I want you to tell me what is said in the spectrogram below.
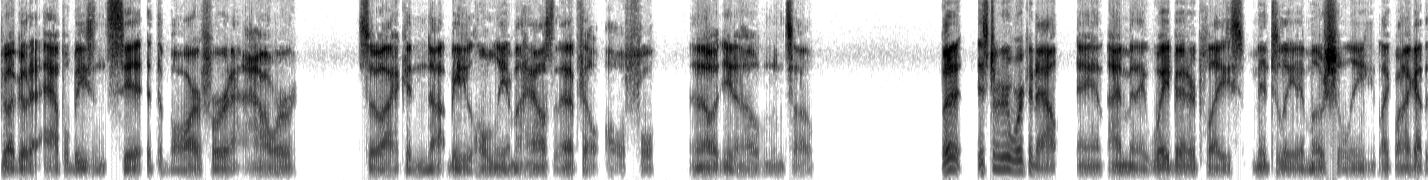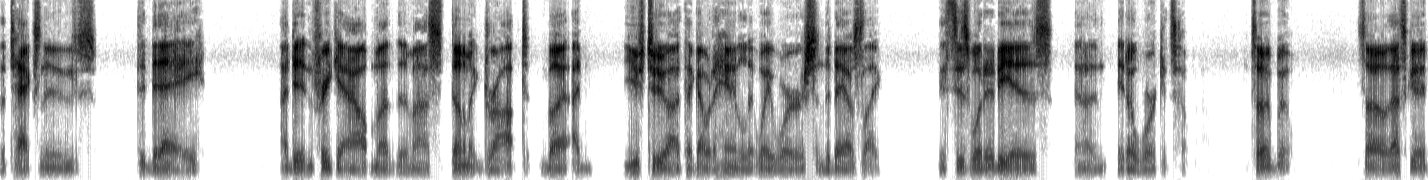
do i go to applebee's and sit at the bar for an hour so i could not be lonely in my house and that felt awful you know and so but it started working out and i'm in a way better place mentally emotionally like when i got the tax news today i didn't freak out my, my stomach dropped but i used to i think i would handle it way worse and today i was like this is what it is, and it'll work itself out. So it will. So that's good.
